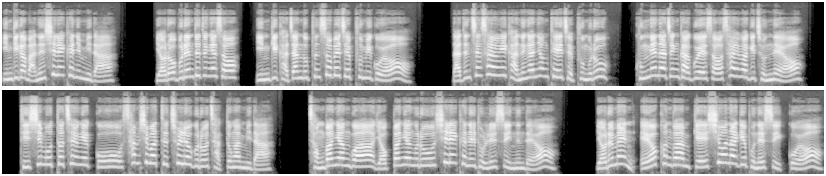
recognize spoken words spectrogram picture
인기가 많은 실링캔입니다. 여러 브랜드 중에서 인기 가장 높은 소베 제품이고요. 낮은 층 사용이 가능한 형태의 제품으로 국내 낮은 가구에서 사용하기 좋네요. DC 모터 채용했고 30W 출력으로 작동합니다. 정방향과 역방향으로 실링팬을 돌릴 수 있는데요. 여름엔 에어컨과 함께 시원하게 보낼 수 있고요.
